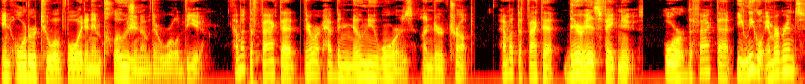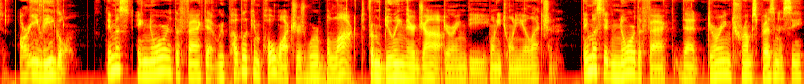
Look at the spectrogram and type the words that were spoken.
in order to avoid an implosion of their worldview? How about the fact that there have been no new wars under Trump? How about the fact that there is fake news? Or the fact that illegal immigrants are illegal? They must ignore the fact that Republican poll watchers were blocked from doing their job during the 2020 election. They must ignore the fact that during Trump's presidency,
